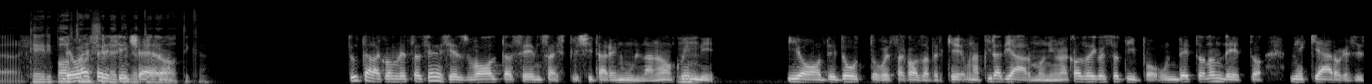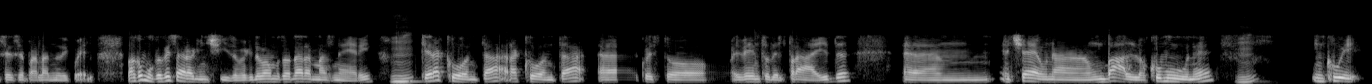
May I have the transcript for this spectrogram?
eh, che riportano scene di natura erotica. Tutta la conversazione si è svolta senza esplicitare nulla, Mm. no? Quindi io ho dedotto questa cosa perché una pila di Harmony, una cosa di questo tipo, un detto non detto, mi è chiaro che si stesse parlando di quello. Ma comunque questo era un inciso perché dovevamo tornare a Masneri Mm? che racconta, racconta eh, questo evento del Pride ehm, e c'è una- un ballo comune Mm? in cui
